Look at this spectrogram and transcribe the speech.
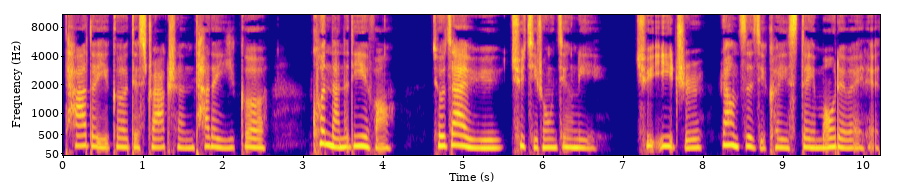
它的一个 distraction，它的一个。困难的地方就在于去集中精力，去一直让自己可以 stay motivated，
